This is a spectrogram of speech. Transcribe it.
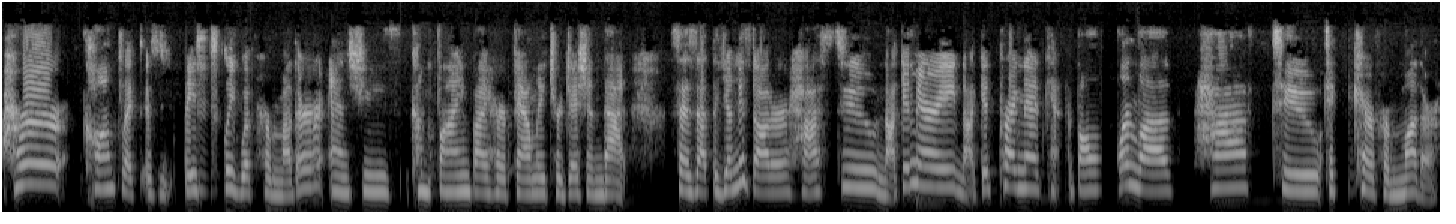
her conflict is basically with her mother and she's confined by her family tradition that says that the youngest daughter has to not get married, not get pregnant, can't fall in love, have to take care of her mother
